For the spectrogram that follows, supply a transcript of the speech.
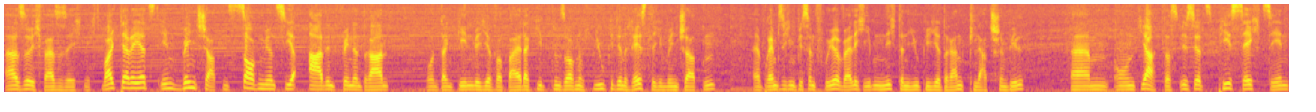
Also ich weiß es echt nicht. Walter jetzt im Windschatten. Saugen wir uns hier A den Finnen dran. Und dann gehen wir hier vorbei. Da gibt uns auch noch Yuki den restlichen Windschatten. Äh, bremse ich ein bisschen früher, weil ich eben nicht an Yuki hier dran klatschen will. Ähm, und ja, das ist jetzt P16.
